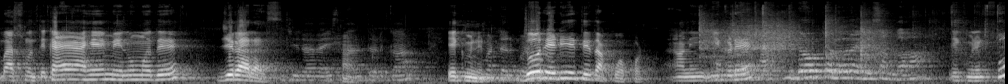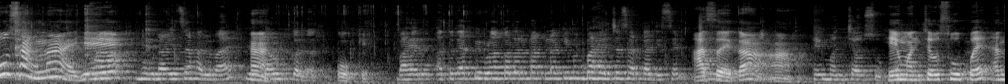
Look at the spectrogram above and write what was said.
बासमती. काय आहे मेनूमध्ये? जिरा राईस. जिरा राईस हां. एक मिनिट. जो रेडी आहे ते दाखवू आपण. आणि इकडे? विदाऊट कलर आहे सांगा हा. एक मिनिट. तू सांग ना हे मुगाळीचा हलवा आहे. Without colour okay. बाहेर आता त्यात पिवळा कलर टाकला की मग बाहेरच्या सारखा दिसेल. असं आहे का? हां. मंचाव सूप. हे मंचव सूप आहे आणि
